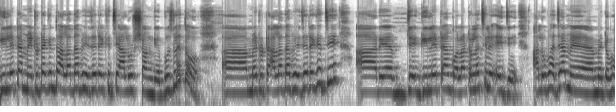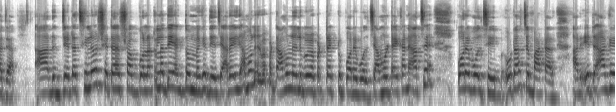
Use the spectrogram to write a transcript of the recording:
গিলেটা, মেটোটা কিন্তু আলাদা ভেজে রেখেছি আলুর সঙ্গে, বুঝলে তো? মেটোটা আলাদা ভেজে রেখেছি, আর যে গিলেটা গলাটলা ছিল, এই যে আলু ভাজা মেটো ভাজা, আর যেটা ছিল সেটা সব গলাটলা দিয়ে একদম মেখে দিয়েছি। আর এই আমলের ব্যাপারটা আমলের ব্যাপারটা একটু পরে বলছি, আমলটা এখানে আছে, পরে বলছি। ওটা হচ্ছে বাটার। আর এটা আগে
